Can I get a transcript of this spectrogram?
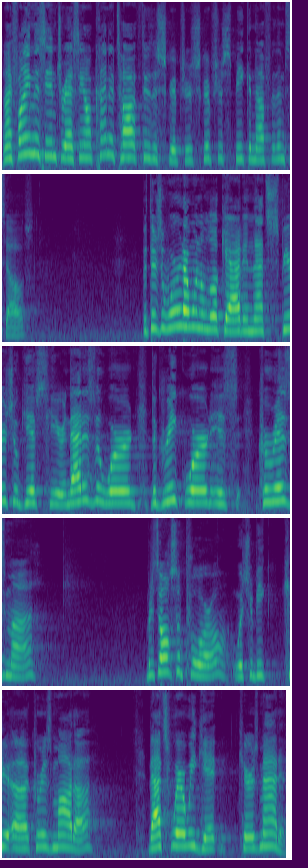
And I find this interesting. I'll kind of talk through the scriptures. Scriptures speak enough for themselves. But there's a word I want to look at, and that's spiritual gifts here. And that is the word, the Greek word is charisma, but it's also plural, which would be uh, charismata. That's where we get charismatics.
